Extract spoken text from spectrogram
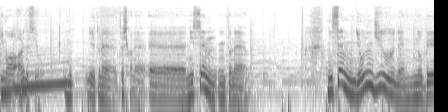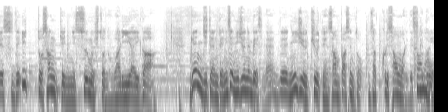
今あれですよ。えっ、ー、とね確かねえー、2000うんとね2040年のベースで1都3県に住む人の割合が現時点で2020年ベースね。で29.3%ざっくり3割ですけど、はい、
